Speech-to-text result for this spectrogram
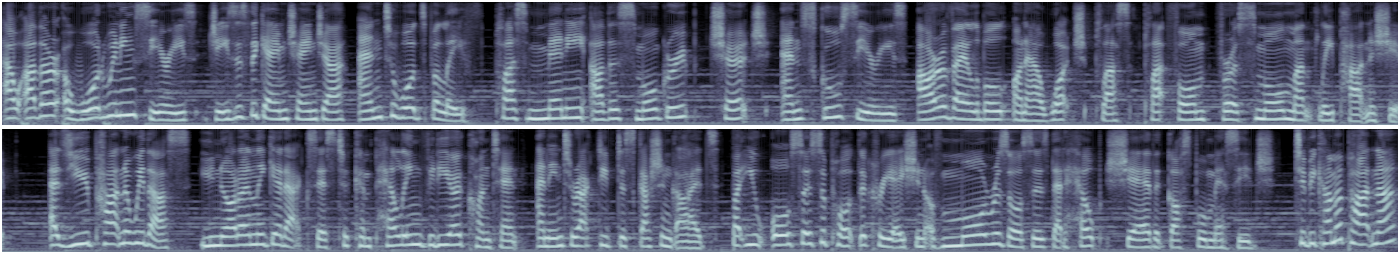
Our other award winning series, Jesus the Game Changer and Towards Belief, plus many other small group, church, and school series are available on our Watch Plus platform for a small monthly partnership. As you partner with us, you not only get access to compelling video content and interactive discussion guides, but you also support the creation of more resources that help share the gospel message. To become a partner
